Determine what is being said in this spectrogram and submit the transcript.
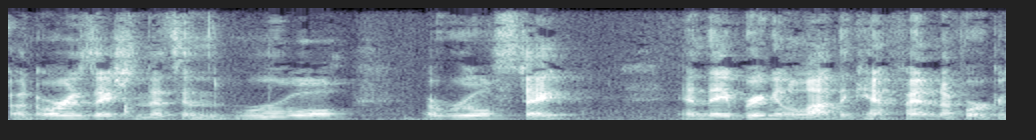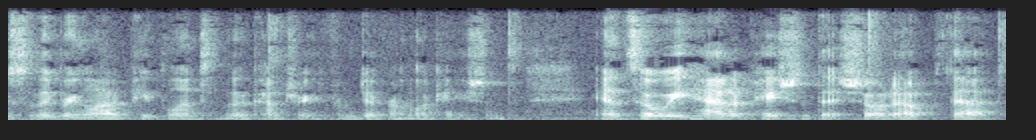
a, an organization that's in rural a rural state and they bring in a lot they can't find enough workers so they bring a lot of people into the country from different locations and so we had a patient that showed up that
